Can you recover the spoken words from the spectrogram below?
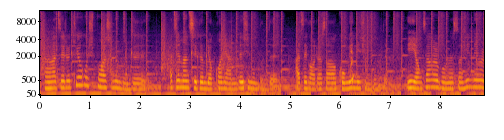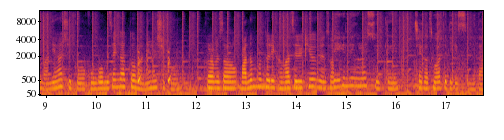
강아지를 키우고 싶어 하시는 분들, 하지만 지금 여건이 안 되시는 분들, 아직 어려서 고민이신 분들, 이 영상을 보면서 힐링을 많이 하시고 곰곰이 생각도 많이 하시고 그러면서 많은 분들이 강아지를 키우면서 힐링을 할 수 있게 제가 도와드리겠습니다.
